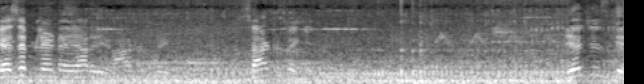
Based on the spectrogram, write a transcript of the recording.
کیسے پلیٹ ہے یار یہ؟ ساٹھ روپے کی۔ یہ چیز کی؟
